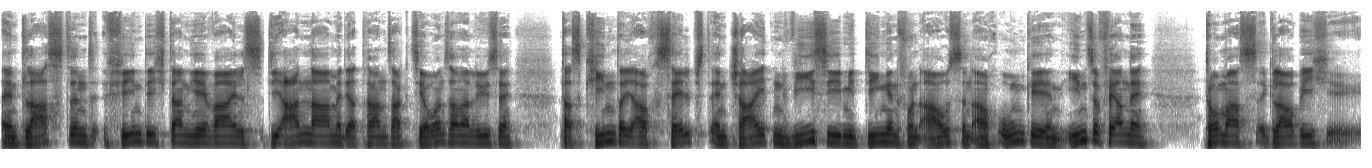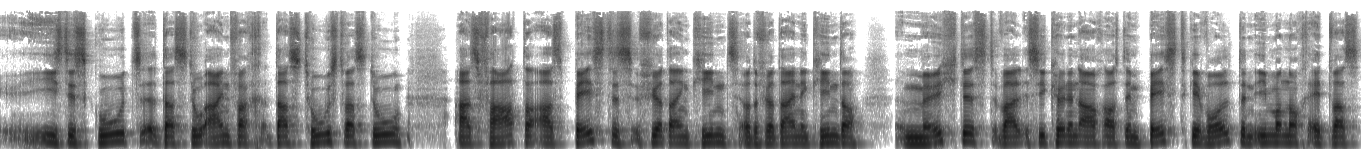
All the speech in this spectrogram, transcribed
entlastend finde ich dann jeweils die Annahme der Transaktionsanalyse, dass Kinder ja auch selbst entscheiden, wie sie mit Dingen von außen auch umgehen. Insofern Thomas, glaube ich, ist es gut, dass du einfach das tust, was du als Vater als Bestes für dein Kind oder für deine Kinder möchtest, weil sie können auch aus dem Bestgewollten immer noch etwas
